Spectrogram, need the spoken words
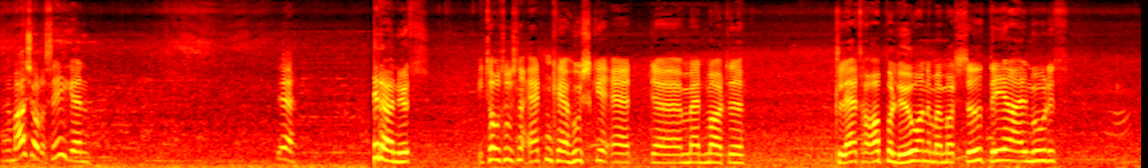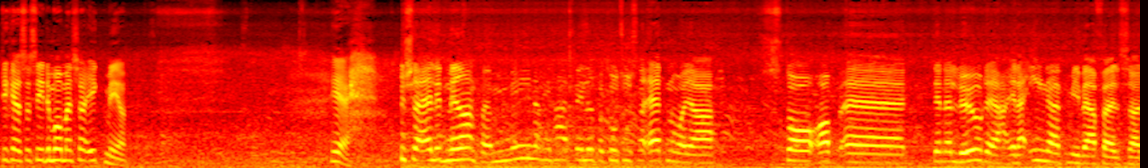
det er meget sjovt at se igen. Ja. Det der er nyt. I 2018 kan jeg huske, at øh, man måtte klatre op på løverne, man måtte sidde der og alt muligt. Det kan jeg så se, det må man så ikke mere. Ja synes jeg er lidt nederen, for jeg mener, vi har et billede fra 2018, hvor jeg står op af den der løve der, eller en af dem i hvert fald, så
